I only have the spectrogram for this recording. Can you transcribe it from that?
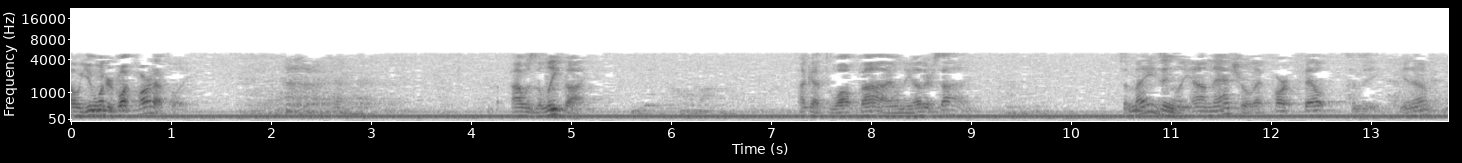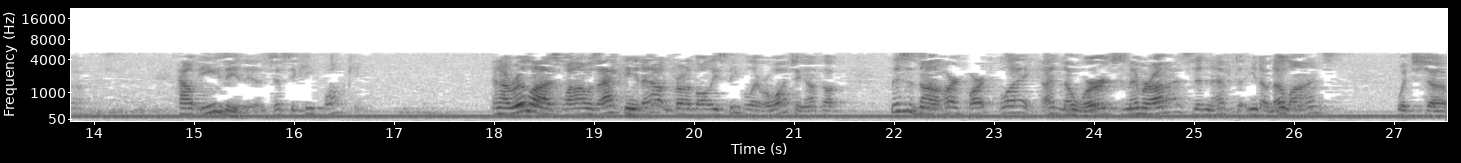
Oh, you wondered what part I played. I was the Levite. I got to walk by on the other side. It's amazingly how natural that part felt to me, you know? How easy it is just to keep walking. And I realized while I was acting it out in front of all these people that were watching, I thought, this is not a hard part to play. I had no words to memorize, didn't have to, you know, no lines, which uh,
